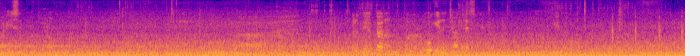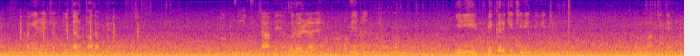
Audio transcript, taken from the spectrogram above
많이 있었나 봐요. 아, 그래도 일단은 오늘 오기는 잘했습니다. 확인을 좀 일단은 받았고요. 그 다음에 월요일 날 오면은 조금 일이 매끄럽게 진행되겠죠. 왔기 때문에.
